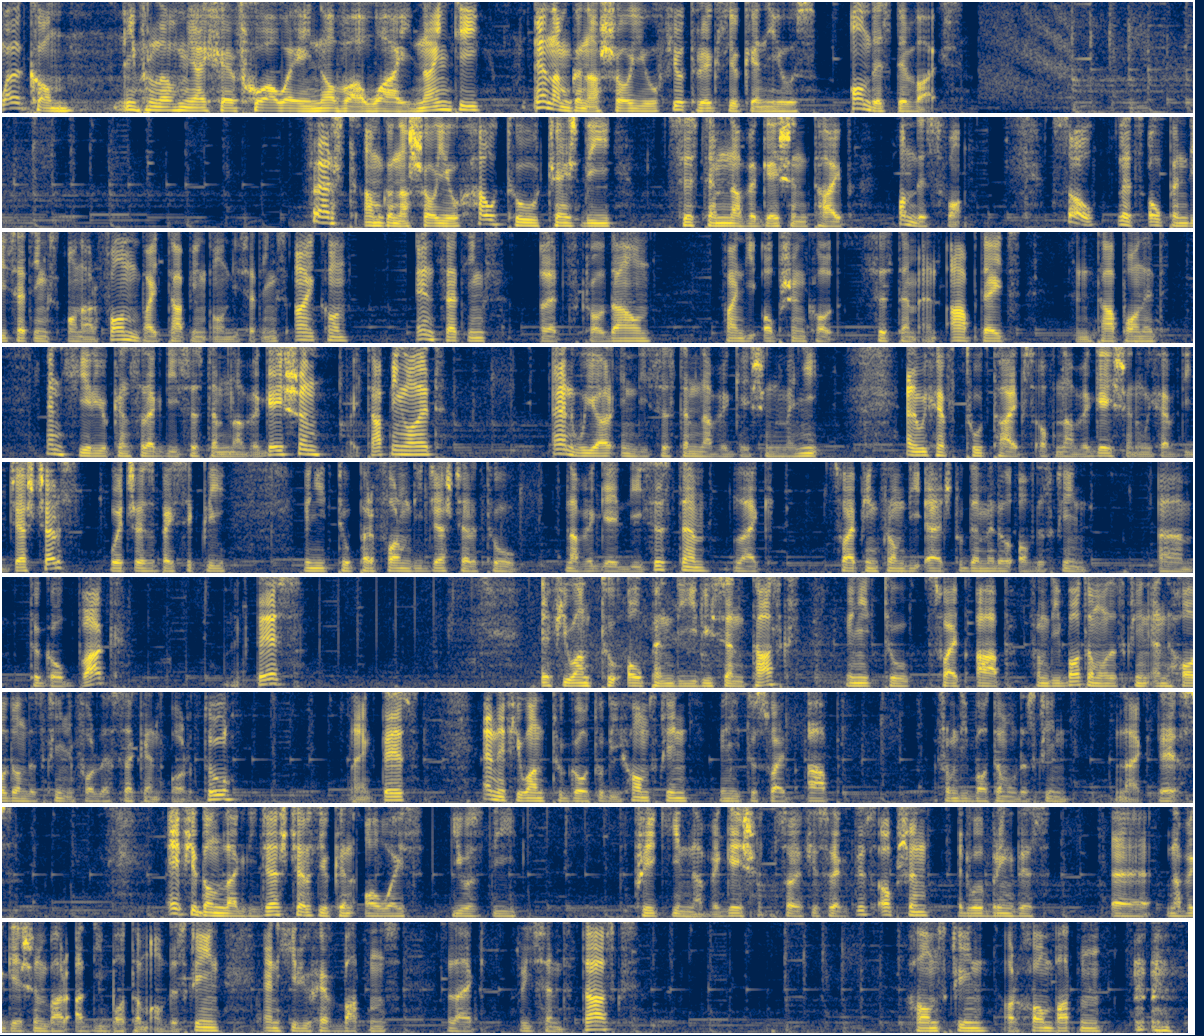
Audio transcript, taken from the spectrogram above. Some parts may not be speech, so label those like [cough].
Welcome! In front of me I have Huawei Nova Y90 and I'm gonna show you a few tricks you can use on this device. First, I'm gonna show you how to change the system navigation type on this phone. So let's open the settings on our phone by tapping on the settings icon. In settings, let's scroll down, find the option called system and updates and tap on it. And here you can select the system navigation by tapping on it. And we are in the system navigation menu. And we have two types of navigation. We have the gestures, which is basically you need to perform the gesture to navigate the system, like swiping from the edge to the middle of the screen um, to go back, like this. If you want to open the recent tasks, you need to swipe up from the bottom of the screen and hold on the screen for a second or two, like this. And if you want to go to the home screen, you need to swipe up from the bottom of the screen, like this. If you don't like the gestures, you can always use the free key navigation. So if you select this option, it will bring this uh, navigation bar at the bottom of the screen. And here you have buttons like recent tasks, home screen or home button, [clears throat]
